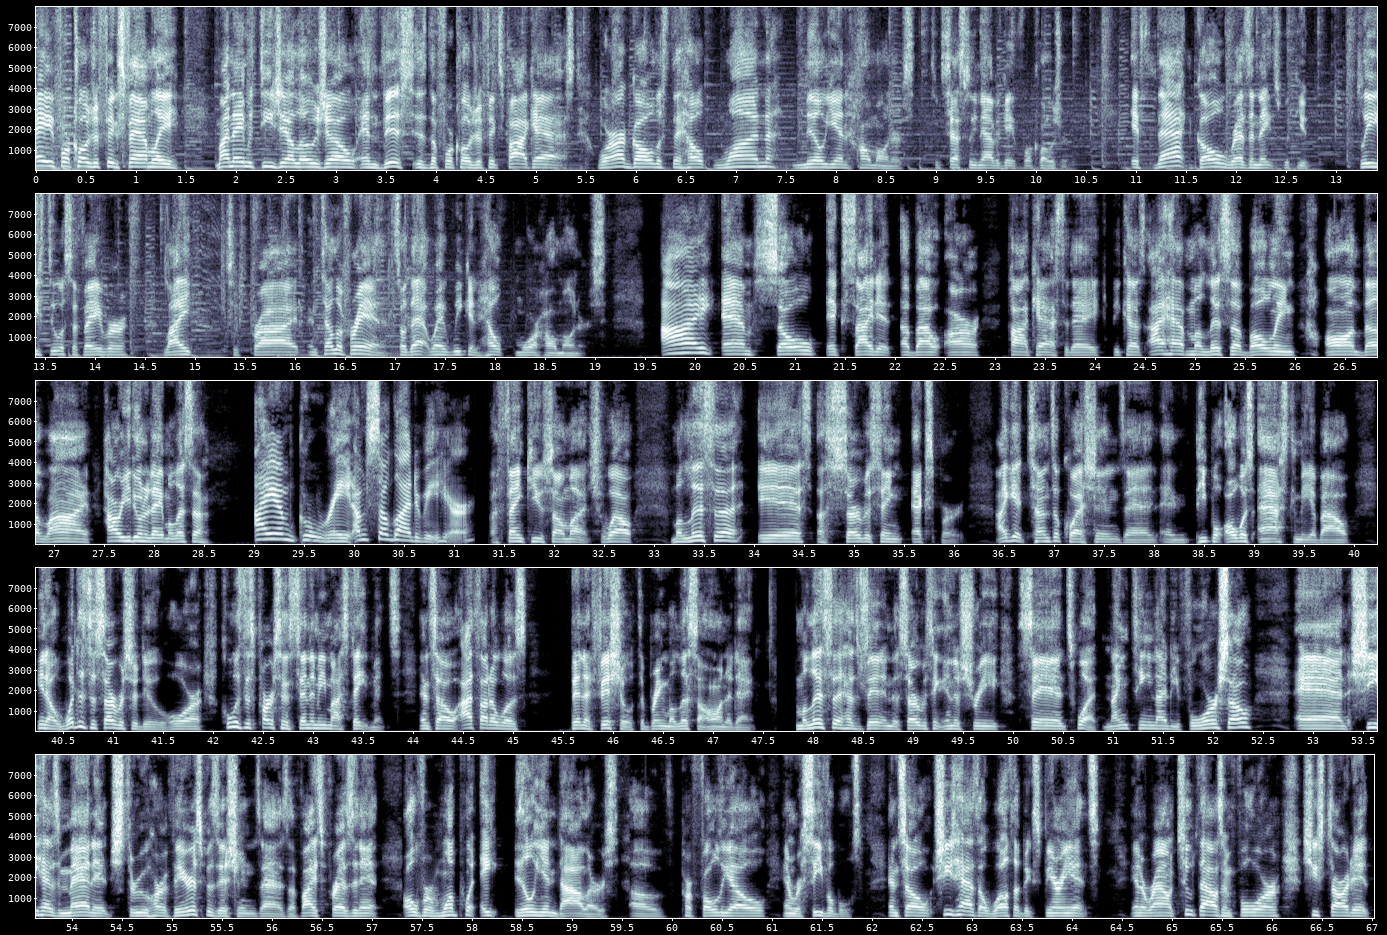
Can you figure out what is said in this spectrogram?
Hey, Foreclosure Fix family. My name is DJ Lojo, and this is the Foreclosure Fix podcast, where our goal is to help 1 million homeowners successfully navigate foreclosure. If that goal resonates with you, please do us a favor, like, subscribe, and tell a friend so that way we can help more homeowners. I am so excited about our podcast today because I have Melissa Bolling on the line. How are you doing today, Melissa? I am great. I'm so glad to be here. Uh, thank you so much. Well, Melissa is a servicing expert. I get tons of questions and and people always ask me about, you know, what does the servicer do or who is this person sending me my statements? And so I thought it was beneficial to bring Melissa on today. Melissa has been in the servicing industry since what, 1994 or so. And she has managed through her various positions as a vice president over $1.8 billion of portfolio and receivables. And so she has a wealth of experience. In around 2004, she started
